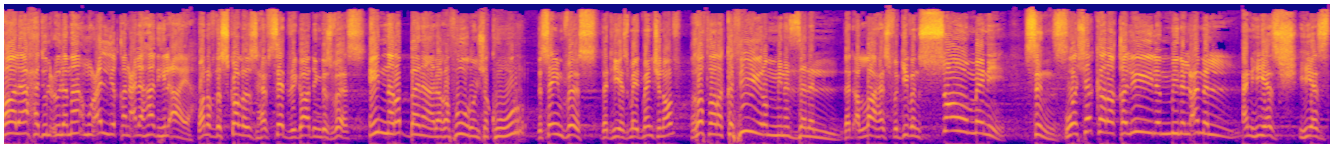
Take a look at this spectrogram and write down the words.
قال أحد العلماء معلقا على هذه الآية One of the scholars have said regarding this verse, إن ربنا لغفور شكور the same verse that he has made mention of, غفر كثيرا من الزلل that Allah has forgiven so many sins وشكر قليلا من العمل and he has he has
